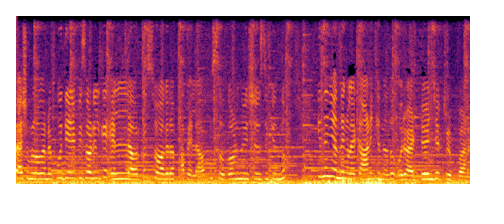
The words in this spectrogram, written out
ഫാഷൻ ബ്ലോഗറിന്റെ പുതിയ എപ്പിസോഡിലേക്ക് എല്ലാവർക്കും സ്വാഗതം. അപ്പോൾ എല്ലാവർക്കും സുഖമാണെന്ന് വിശ്വസിക്കുന്നു. ഇന്ന് ഞാൻ നിങ്ങളെ കാണിക്കുന്നത് ഒരു അഡ്വഞ്ചർ ട്രിപ്പാണ്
